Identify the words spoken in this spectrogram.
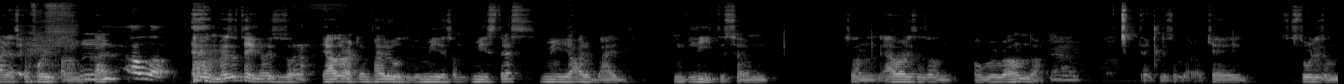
er det jeg skal få ut av denne boka her? Men så tenkte jeg liksom sånn Jeg hadde vært i en periode med mye, sånn, mye stress, mye arbeid, lite søvn. Sånn, jeg var liksom sånn overwhelmed, da. Mm. Tenkte liksom bare ok sto liksom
